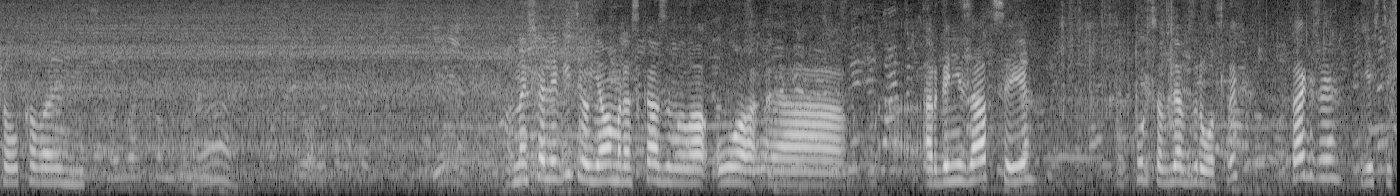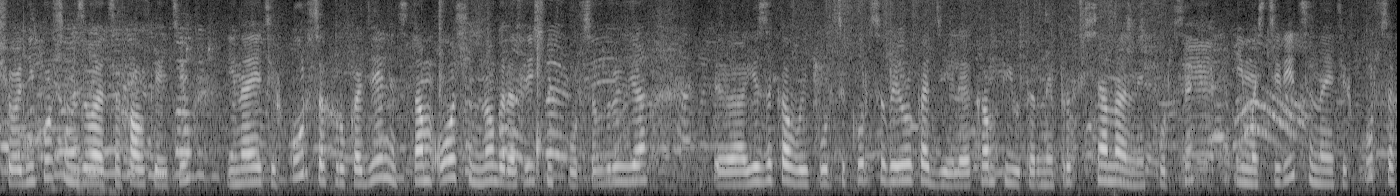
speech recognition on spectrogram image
шелковая нить. А. В начале видео я вам рассказывала о э, организации курсов для взрослых. Также есть еще одни курсы, называются Halkey Team. И на этих курсах рукодельниц, там очень много различных курсов, друзья. Э, Языковые курсы, курсы рукоделия, компьютерные, профессиональные курсы. И мастерицы на этих курсах,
